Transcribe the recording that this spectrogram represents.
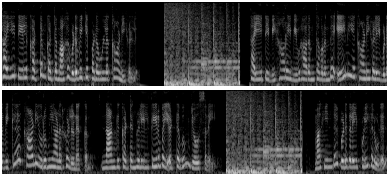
தையிட்டில் கட்டம் கட்டமாக விடுவிக்கப்பட உள்ள காணிகள். தையிட்டி விஹாரை விவகாரம் தவிர்ந்த ஏனைய காணிகளை விடுவிக்க காணி உரிமையாளர்கள் இணக்கம். நான்கு கட்டங்களில் தீர்வை எட்டவும் யோசனை. மஹிந்த விடுதலை புலிகளுடன்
